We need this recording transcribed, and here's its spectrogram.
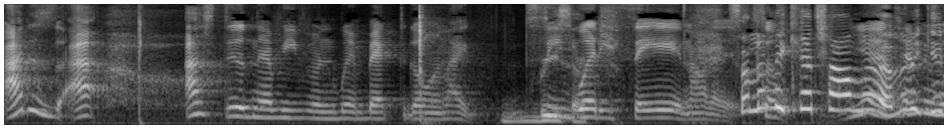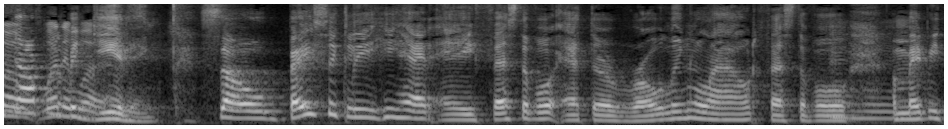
I just I I still never even went back to go and like see what he said and all that. So let me catch y'all yeah, up. Let me me get what- y'all from the beginning. was. So basically, he had a festival at the Rolling Loud Festival, Mm-hmm. uh, maybe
